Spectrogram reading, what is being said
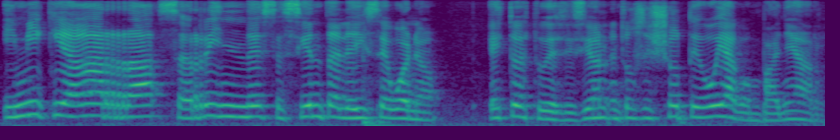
Y Mickey agarra, se rinde, se sienta y le dice, bueno, esto es tu decisión, entonces yo te voy a acompañar.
